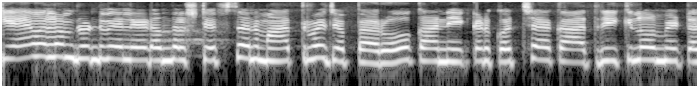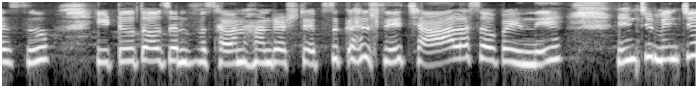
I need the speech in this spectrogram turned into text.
కేవలం రెండు వేల ఏడు వందల స్టెప్స్ అని మాత్రమే చెప్పారు. కానీ ఇక్కడికి వచ్చాక త్రీ కిలోమీటర్స్ ఈ two thousand seven hundred steps కలిసి చాలా సేపు అయింది ఇంచుమించు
